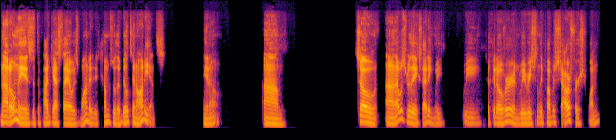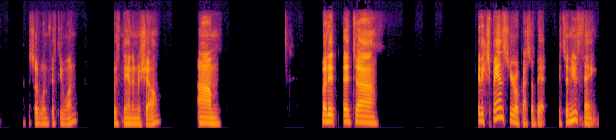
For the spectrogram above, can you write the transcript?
Not only is it the podcast I always wanted, it comes with a built-in audience, you know. Um, so uh, that was really exciting. We we took it over, and we recently published our first one, episode one fifty one, with Dan and Michelle. Um, but it it uh, it expands Hero Press a bit. It's a new thing,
